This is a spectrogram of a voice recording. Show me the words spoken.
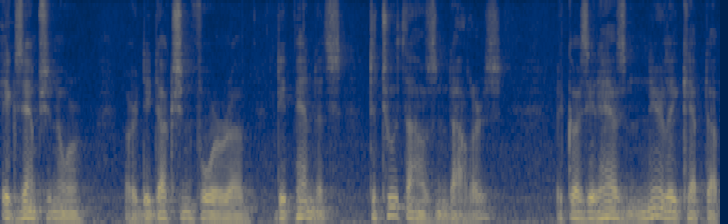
exemption or, or deduction for uh, dependents to $2,000 because it hasn't nearly kept up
